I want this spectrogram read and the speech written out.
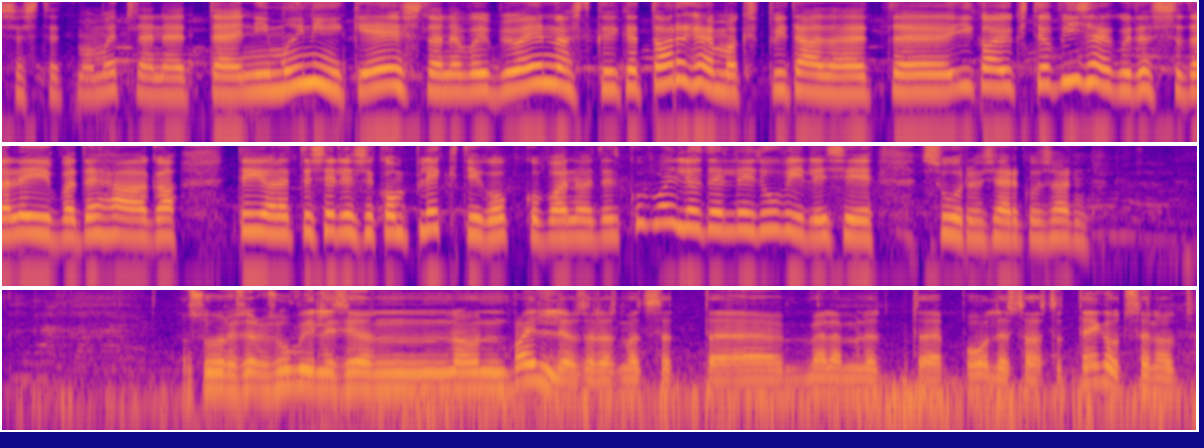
sest et ma mõtlen, et eh, nii mõnigi eestlane võib ju ennast kõige targemaks pidada, et eh, igaüks teab ise, kuidas seda leiba teha, aga teie olete sellise komplekti kokku pannud, et kui palju teil neid huvilisi suurusjärgus on? no suurusjärgus huvilisi on, on palju selles mõttes, et äh, me oleme nüüd äh, poolteist aastat tegutsenud.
